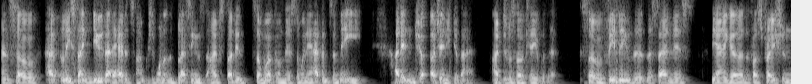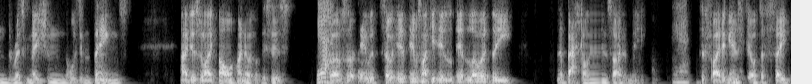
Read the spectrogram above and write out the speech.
And so at least I knew that ahead of time, which is one of the blessings. I've studied some work on this. And when it happened to me, I didn't judge any of that. I just was okay with it. So feeling the, the sadness, the anger, the frustration, the resignation, all these different things, I just was like, oh, I know what this is. Yeah. So I was okay with it. So it, it was like it, it lowered the the battle inside of me. Yeah. To fight against it or to say,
